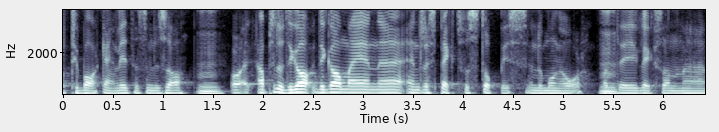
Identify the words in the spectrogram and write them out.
tillbaka en lite som du sa. Mm. Och absolut, det gav, det gav mig en, eh, en respekt för stoppis under många år. För Mm. att det är liksom, eh,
